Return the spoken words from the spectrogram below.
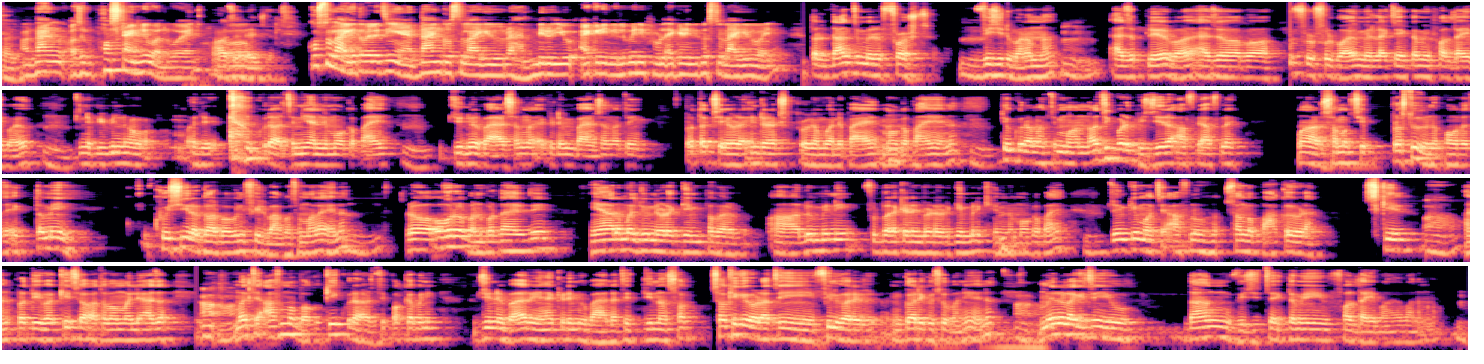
दाङ हजुर first time नै भन्नुभयो होइन। हजुर अँ, हजुर। कस्तो लाग्यो तपाईँलाई चाहिँ यहाँ? दाङ कस्तो लाग्यो र हामी मेरो यो एकाडेमी लुम्बिनी फुटबल एकाडेमी कस्तो लाग्यो होइन? तर दाङ चाहिँ मेरो फर्स्ट भिजिट भनौँ न। एज अ प्लेयर भयो एज अ अब फ्रुटफुल भयो मेरो लागि चाहिँ एकदमै फलदायी भयो। किन विभिन्न मैले कुराहरू चाहिँ निहाल्ने मौका पाएँ। जुनियर भाइहरूसँग एकाडेमी भाइहरूसँग चाहिँ प्रत्यक्ष एउटा इन्टरेक्सन प्रोग्राम गर्ने पाएँ मौका पाएँ होइन। त्यो कुरामा चाहिँ म नजिकबाट भिजेर आफूले आफूलाई उहाँहरू समक्ष प्रस्तुत हुन पाउँदा चाहिँ एकदमै खुसी र गर्व पनि फिल भएको छ मलाई होइन? र ओभरअल भन्नुपर्दाखेरि चाहिँ यहाँ आएर मैले जुन एउटा गेम तपाईँहरू लुम्बिनी फुटबल एकाडेमीबाट एउटा गेम पनि खेल्न मौका पाएँ। जुन कि म चाहिँ आफ्नोसँग भएको एउटा स्किल अनि प्रतिभा के छ अथवा मैले आज मैले चाहिँ आफूमा भएको केही कुराहरू चाहिँ पक्का पनि जुनियर भाइहरू यहाँ एकाडेमिक भाइहरूलाई चाहिँ दिन सक सकेको एउटा चाहिँ फिल गरेर गरेको छु भने होइन? मेरो लागि चाहिँ यो दाङ भिजिट एकदमै फलदायी भयो भनौँ न।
